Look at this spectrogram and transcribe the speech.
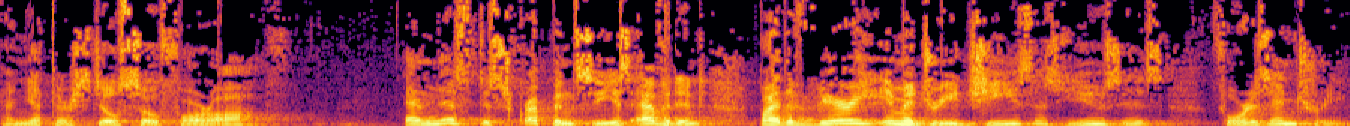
and yet they're still so far off. And this discrepancy is evident by the very imagery Jesus uses for his entry.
